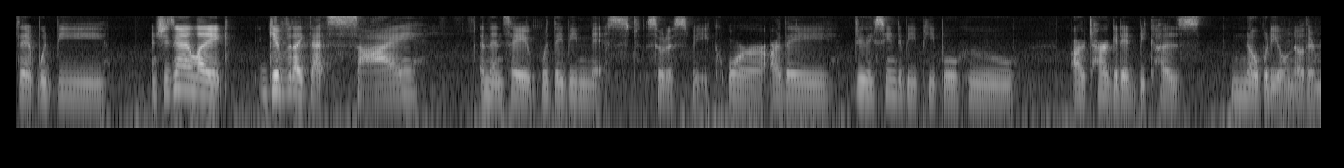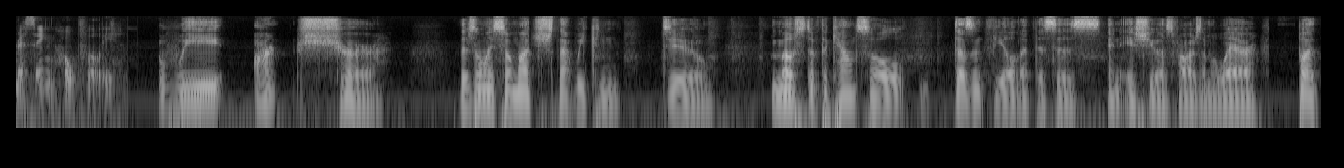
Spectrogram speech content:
that would be. And she's gonna like give like that sigh and then say, would they be missed, so to speak? Or are they. Do they seem to be people who are targeted because nobody will know they're missing, hopefully? We aren't sure. There's only so much that we can do. Most of the council doesn't feel that this is an issue as far as I'm aware, but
